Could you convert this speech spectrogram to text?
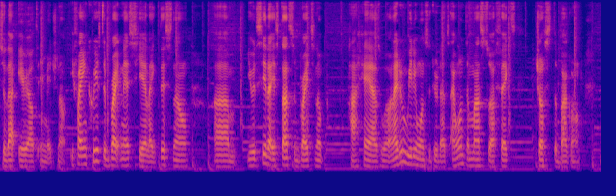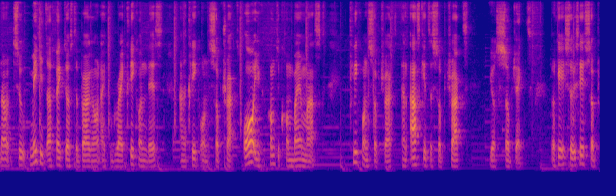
to that area of the image. Now, if I increase the brightness here like this now, um, you would see that it starts to brighten up her hair as well. And I don't really want to do that. I want the mask to affect just the background. Now to make it affect just the background, I could right click on this and click on subtract or you could come to combine masks, click on subtract and ask it to subtract your subject. Okay, so you say sub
